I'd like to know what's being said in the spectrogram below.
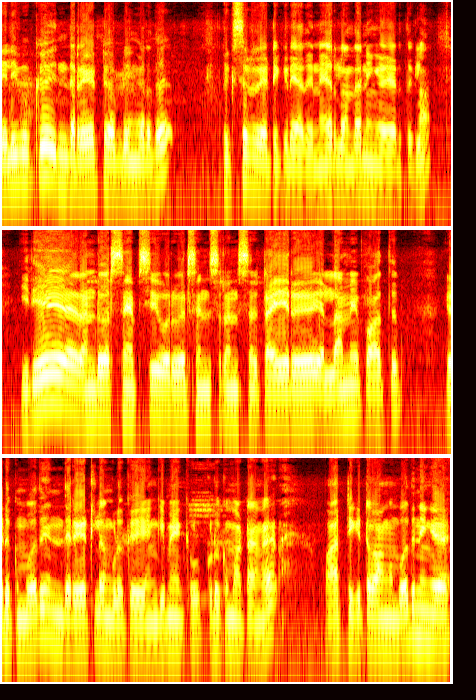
தெளிவுக்கு இந்த ரேட்டு அப்படிங்கிறது ஃபிக்ஸ்டு ரேட்டு கிடையாது. நேரில் வந்தால் நீங்கள் எடுத்துக்கலாம். இதே ரெண்டு வருஷம் எஃப்சி ஒரு வருஷம் இன்சூரன்ஸு டயரு எல்லாமே பார்த்து எடுக்கும்போது இந்த ரேட்டில் உங்களுக்கு எங்கேயுமே கு- கொடுக்க மாட்டாங்க. பார்ட்டிக்கிட்ட வாங்கும்போது நீங்கள்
